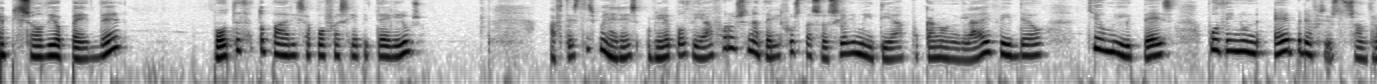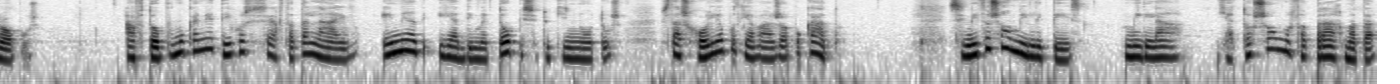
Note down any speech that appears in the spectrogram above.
Επισόδιο 5. Πότε θα το πάρεις απόφαση επιτέλους; Αυτές τις μέρες βλέπω διάφορους συναδέλφους στα social media που κάνουν live βίντεο και ομιλητές που δίνουν έμπνευση στους ανθρώπους. Αυτό που μου κάνει εντύπωση σε αυτά τα live είναι η αντιμετώπιση του κοινού τους στα σχόλια που διαβάζω από κάτω. Συνήθως ο ομιλητής μιλά για τόσο όμορφα πράγματα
